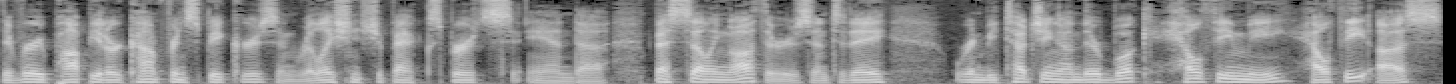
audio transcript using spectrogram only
they're very popular conference speakers and relationship experts and uh, best selling authors. And today we're going to be touching on their book, Healthy Me, Healthy Us.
